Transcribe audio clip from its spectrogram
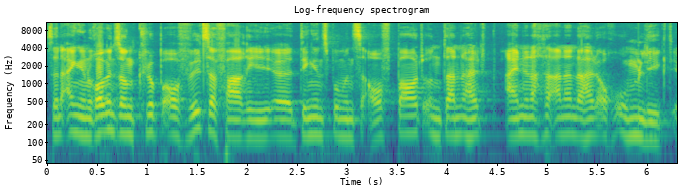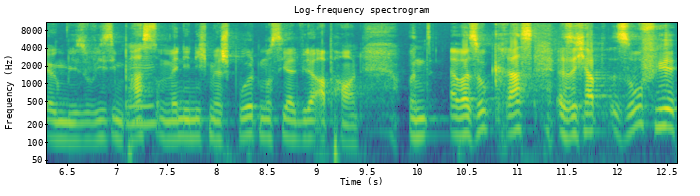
seinen eigenen Robinson-Club auf Wildsafari-Dingensbummens äh, aufbaut und dann halt eine nach der anderen da halt auch umlegt irgendwie, so wie es ihm passt. Mhm. Und wenn die nicht mehr spurt, muss sie halt wieder abhauen. Und aber so krass, also ich habe so viel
